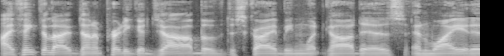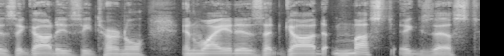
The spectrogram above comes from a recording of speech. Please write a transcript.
I think that I've done a pretty good job of describing what God is and why it is that God is eternal and why it is that God must exist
